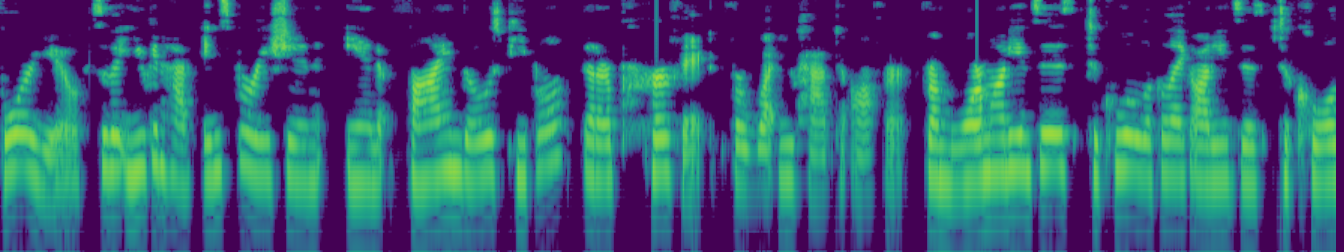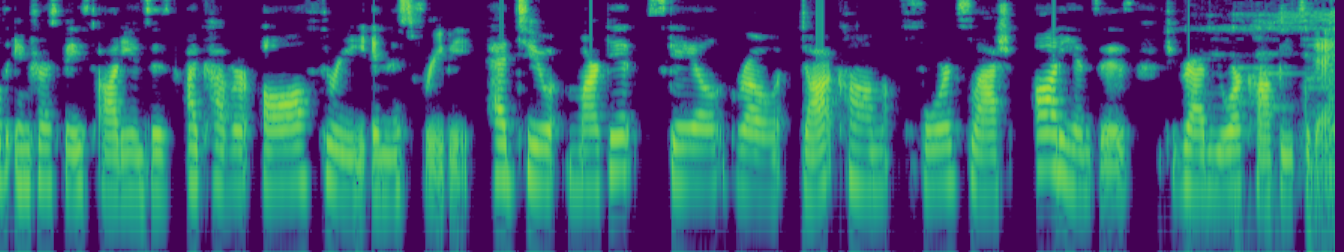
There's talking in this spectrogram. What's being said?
for you so that you can have inspiration and find those people that are perfect for what you have to offer. From warm audiences to cool lookalike audiences to cold interest based audiences, I cover all three in this freebie. Head to marketscalegrow.com forward slash audiences to grab your copy today.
